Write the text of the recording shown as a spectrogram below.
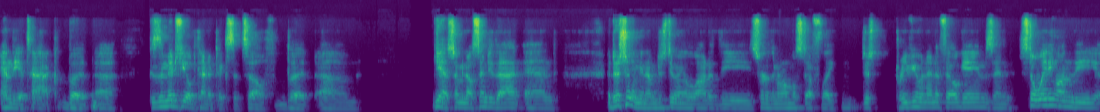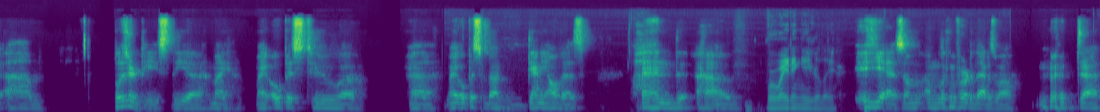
and the attack, but because the midfield kind of picks itself. But um, yeah, so I mean, I'll send you that, and additionally, I mean, I'm just doing a lot of the sort of the normal stuff, like just previewing NFL games, and still waiting on the um, Blizzard piece, the uh, my my opus to uh, uh, my opus about Dani Alves, and uh, we're waiting eagerly. Yes, I'm I'm looking forward to that as well. but uh,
